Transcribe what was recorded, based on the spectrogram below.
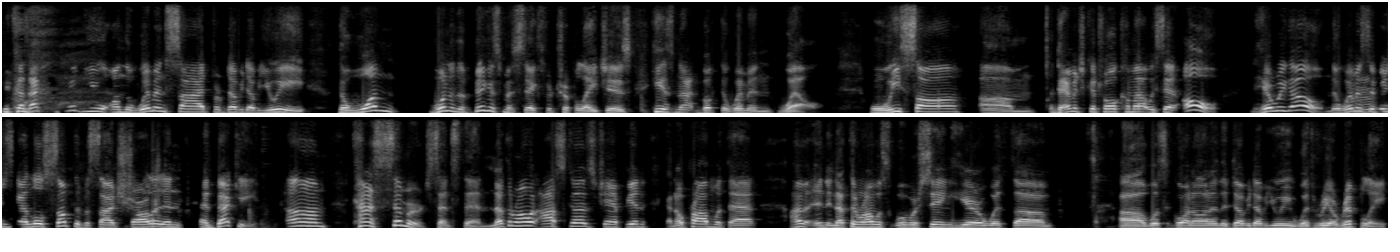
because I can give you on the women's side for WWE, the one one of the biggest mistakes for Triple H is he has not booked the women well. When we saw um, Damage Control come out, we said, "Oh, here we go. The women's mm-hmm. division's got a little something besides Charlotte and, and Becky. Um, kind of simmered since then. Nothing wrong with Asuka as champion. Got no problem with that. I, and nothing wrong with what we're seeing here with um, uh, what's going on in the WWE with Rhea Ripley.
